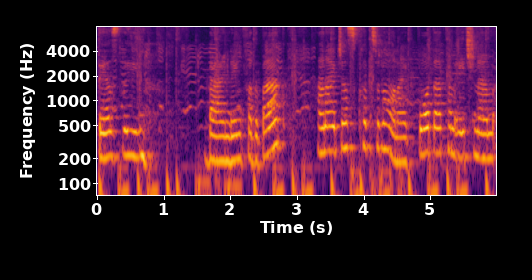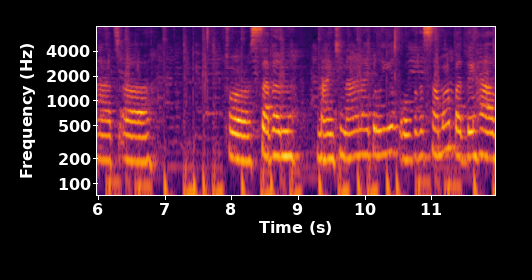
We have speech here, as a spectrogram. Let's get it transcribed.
There's the binding for the back and I just clipped it on. I bought that from H&M at uh, for $7.99 I believe over the summer. But they have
